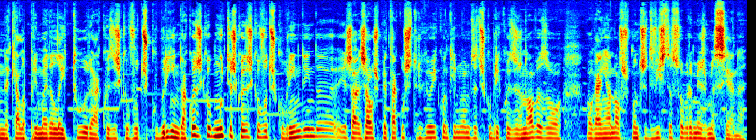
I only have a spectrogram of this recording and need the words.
naquela primeira leitura, há coisas que eu vou descobrindo, há coisas que muitas coisas que eu vou descobrindo, ainda já, já o espetáculo estreou e continuamos a descobrir coisas novas ou, ou ganhar novos pontos de vista sobre a mesma cena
